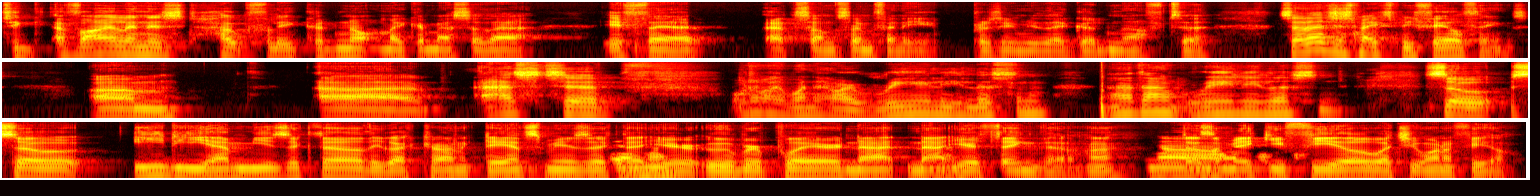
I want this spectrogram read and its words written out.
to, a violinist hopefully could not make a mess of that if they're at some symphony. Presumably they're good enough to. So that just makes me feel things. Um, uh, as to what do I want? do I really listen? I don't really listen. So so EDM music though, the electronic dance music Yeah. that your Uber player, not not your thing though, huh? No. Doesn't make you feel what you want to feel.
